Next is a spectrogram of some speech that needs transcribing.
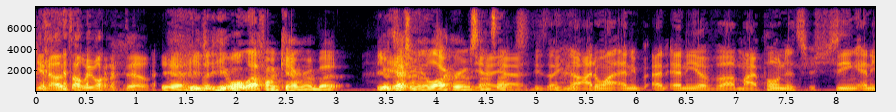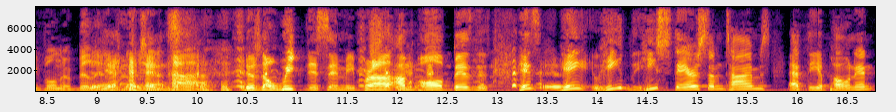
you know, it's all we want to do. Yeah, he he won't laugh on camera, but you'll catch him in the locker room sometimes. yeah. He's like, no, I don't want any any of uh, my opponents seeing any vulnerability. Yeah, no chance. nah, there's no weakness in me, bro. I'm all business. His Yeah. he he he stares sometimes at the opponent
